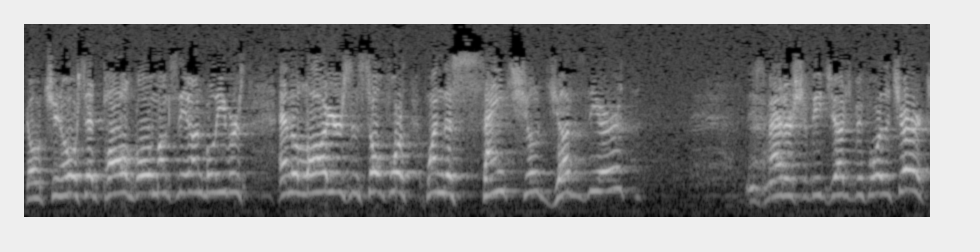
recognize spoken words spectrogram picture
don't you know, said Paul, go amongst the unbelievers and the lawyers and so forth, when the saints shall judge the earth. These matters should be judged before the church,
